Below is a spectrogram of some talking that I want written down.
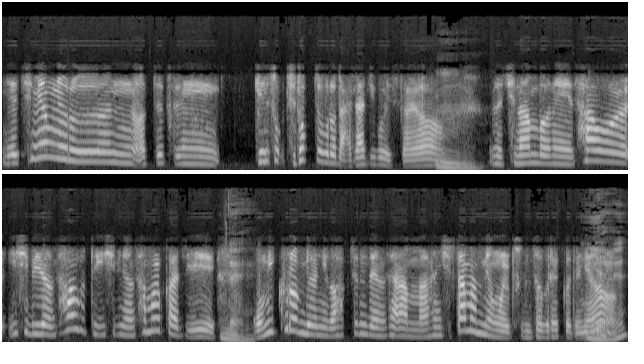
네, 치명률은 어쨌든 계속 지속적으로 낮아지고 있어요. 음. 그래서 지난번에 4월 21년 4월부터 22년 3월까지 네. 오미크론 변이가 확진된 사람만 한 14만 명을 분석을 했거든요. 예.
